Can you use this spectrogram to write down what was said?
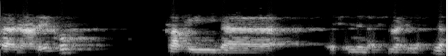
كان عليكم رقيبا. من أسماء الله؟ نعم.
